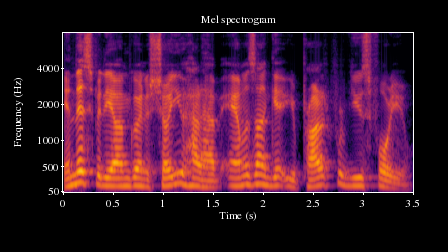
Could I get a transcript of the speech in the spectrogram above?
In this video, I'm going to show you how to have Amazon get your product reviews for you.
